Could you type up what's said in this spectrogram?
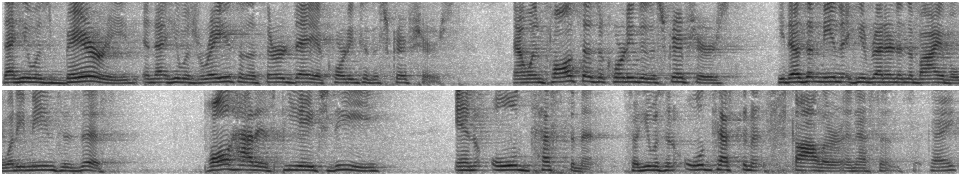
that he was buried, and that he was raised on the third day according to the scriptures. Now, when Paul says according to the scriptures, he doesn't mean that he read it in the Bible. What he means is this Paul had his PhD in Old Testament. So he was an Old Testament scholar in essence, okay?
